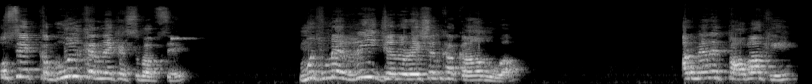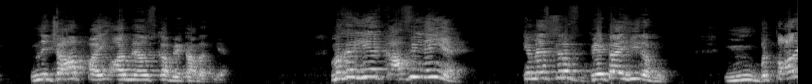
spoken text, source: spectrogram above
اسے قبول کرنے کے سبب سے مجھ میں ری جنریشن کا کام ہوا اور میں نے توبہ کی، نجات پائی اور میں اس کا بیٹا بن گیا۔ مگر یہ کافی نہیں ہے کہ میں صرف بیٹا ہی رہوں۔ بطور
